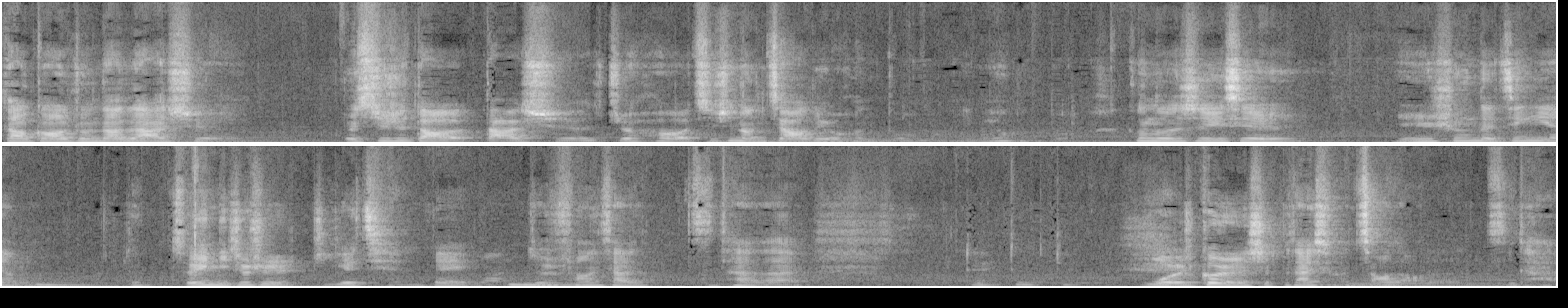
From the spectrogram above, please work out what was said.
到高中到大学，尤其是到大学之后，其实能教的有很多吗？也没有很多，更多的是一些人生的经验嘛。对，所以你就是一个前辈嘛，你就是放下姿态来。对对对。我个人是不太喜欢教导的姿态，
